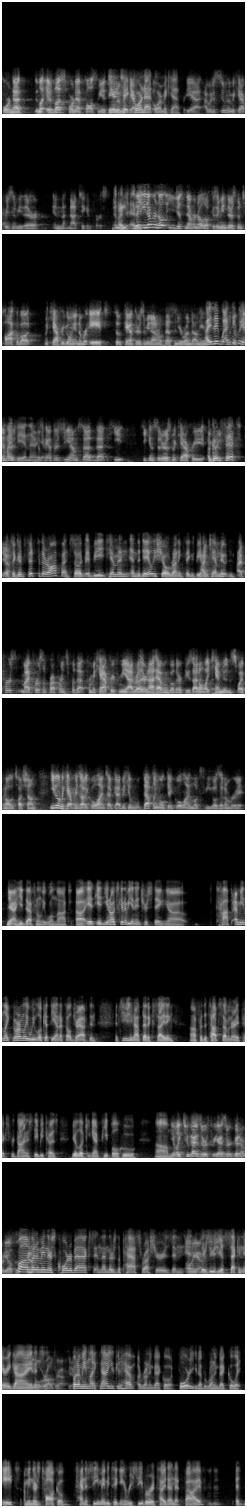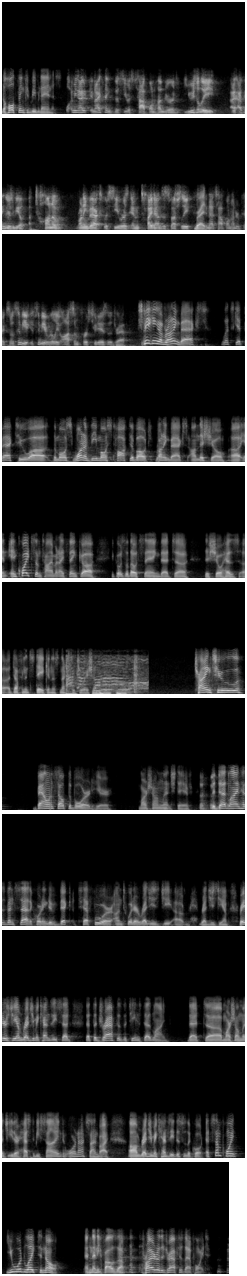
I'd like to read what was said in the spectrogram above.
Fournette, unless Fournette falls to me at You're going to take McCaffrey- Fournette or McCaffrey. Yeah, I would assume that McCaffrey's going to be there and not, not taken first. And, And- and- you never know. You just never know though, because I mean, there's been talk about McCaffrey going at number eight to the Panthers. I mean, I don't know if that's in your rundown here. I think I think the it might Panthers- be in there. The yeah. Panthers GM said that he he considers McCaffrey A good fit. Yeah. It's a good fit for their offense. So it'd be him and, and the Daily Show running things behind I- Cam Newton. I pers- my personal preference for that for McCaffrey for me, I'd rather not have him go there because I don't like Cam Newton swiping all the touchdowns. Even though McCaffrey's not a goal line type guy, but he definitely won't get goal line looks if he goes at number eight. Yeah, he definitely will not. Uh, it, it you know it's going to be an interesting uh, top. I mean, like normally we look at the NFL draft and it's usually not that exciting uh, for the top seven or eight picks for dynasty because you're looking at people who. Um, You have like two guys or three guys that are good, everybody else is well, good. but I mean, there's quarterbacks and then there's the pass rushers and, Oh, and yeah. there's usually a secondary guy and overall draft. Yeah. But I mean, like now you could have a running back go at four. You could have a running back go at eight. I mean, there's talk of Tennessee maybe taking a receiver or a tight end at 5 Mhm. It, the whole thing could be bananas. Well, I mean, I, and I think this year's top 100, usually, I, I think there's going to be a, a ton of running backs, receivers, and tight ends, especially Right. in that top 100 pick. So it's to be it's going to be a really awesome first two days of the draft. Speaking of running backs, let's get back to uh, the most one of the most talked about running backs on this show uh, in in quite some time, and I think uh, it goes without saying that uh, this show has a definite stake in this next situation. Trying to balance out the board here, Marshawn Lynch, Dave. The deadline has been set, according to Vic Tafur on Twitter. Reggie's G, uh, Reggie's GM, Raiders GM Reggie McKenzie said that the draft is the team's deadline. That uh, Marshawn Lynch either has to be signed or not signed by. Um, Reggie McKenzie, this is the quote: "At some point, you would like to know," and then he follows up: "Prior to the draft is that point."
